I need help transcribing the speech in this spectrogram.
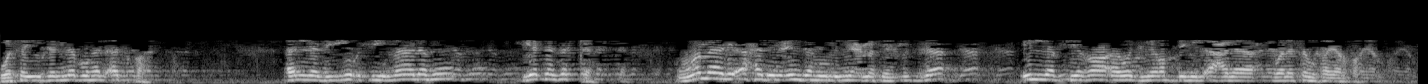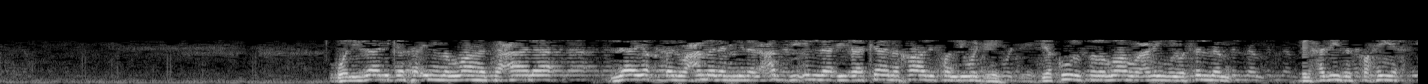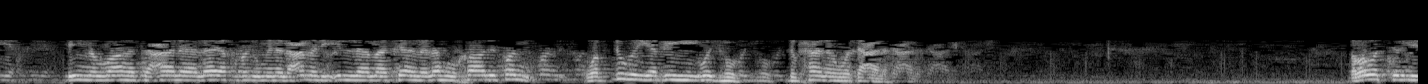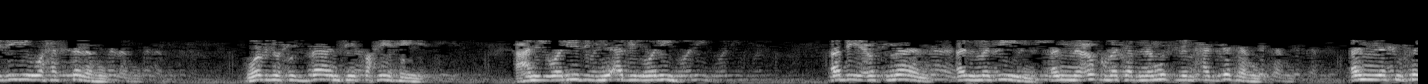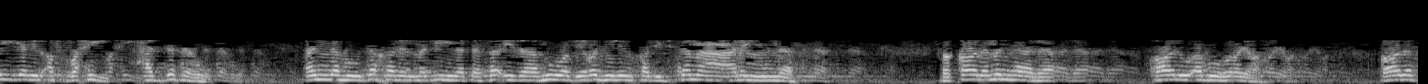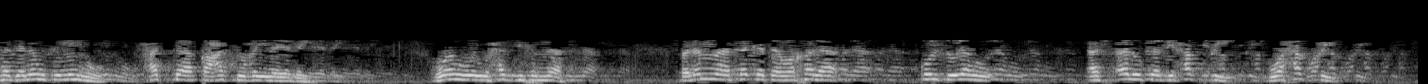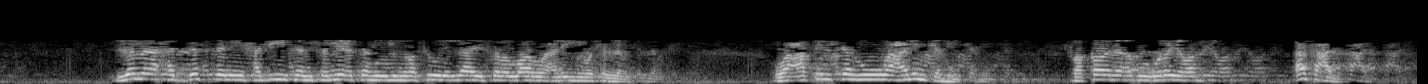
وسيجنبها الأتقى. الذي يؤتي ماله يتزكى. وما لأحد عنده من نعمة تجزى إلا ابتغاء وجه ربه الأعلى ولسوف يرضى. ولذلك فإن الله تعالى لا يقبل عملا من العبد إلا إذا كان خالصا لوجهه. يقول صلى الله عليه وسلم في الحديث الصحيح إن الله تعالى لا يقبل من العمل إلا ما كان له خالصا وابتغي به وجهه سبحانه وتعالى. روى الترمذي وحسنه وابن حبان في صحيحه عن الوليد بن أبي الوليد أبي عثمان المديني أن عقبة بن مسلم حدثه أن شفيا الأصبحي حدثه. أنه دخل المدينة فإذا هو برجل قد اجتمع عليه الناس. فقال من هذا؟ قالوا أبو هريرة. قال فدنوت منه حتى قعدت بين يديه. وهو يحدث الناس. فلما سكت وخلى قلت له أسألك بحقي وحقي. لما حدثتني حديثا سمعته من رسول الله صلى الله عليه وسلم. وعقلته وعلمته. فقال أبو هريرة أفعل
